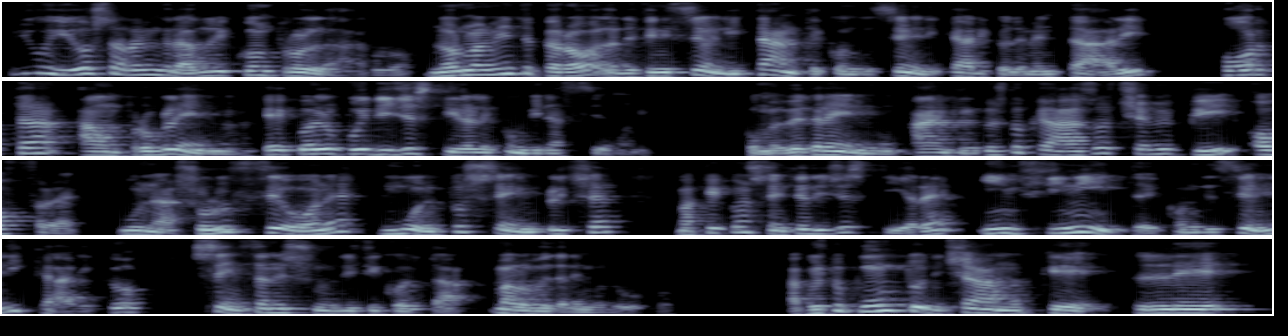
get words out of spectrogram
più io sarò in grado di controllarlo. Normalmente però la definizione di tante condizioni di carico elementari porta a un problema, che è quello poi di gestire le combinazioni. Come vedremo anche in questo caso, CMP offre una soluzione molto semplice, ma che consente di gestire infinite condizioni di carico senza nessuna difficoltà, ma lo vedremo dopo. A questo punto diciamo che le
